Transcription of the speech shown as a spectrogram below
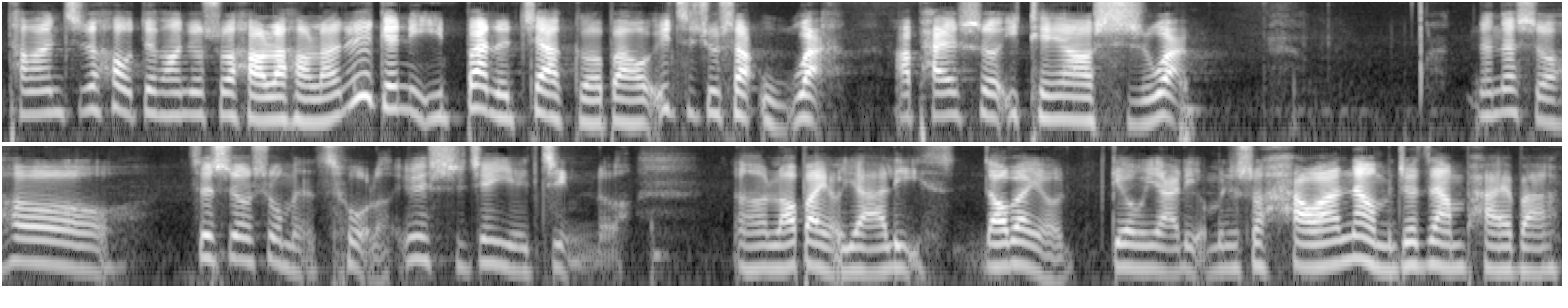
谈完之后，对方就说好了好了，那就给你一半的价格吧，我一直就是要五万啊，拍摄一天要十万。那那时候，这时候是我们的错了，因为时间也紧了，呃，老板有压力，老板有给我们压力，我们就说好啊，那我们就这样拍吧。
